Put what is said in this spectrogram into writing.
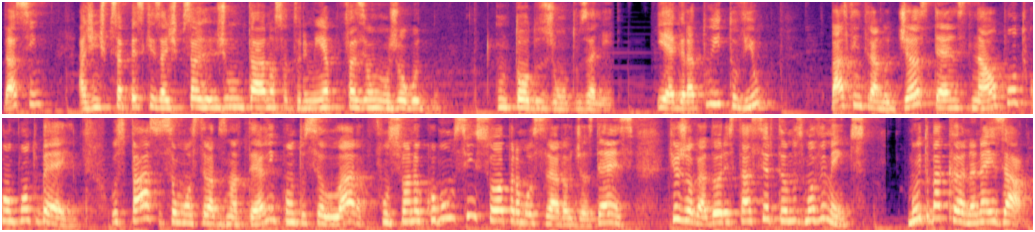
Dá sim. A gente precisa pesquisar, a gente precisa juntar a nossa turminha fazer um jogo com todos juntos ali. E é gratuito, viu? Basta entrar no justdancenow.com.br. Os passos são mostrados na tela enquanto o celular funciona como um sensor para mostrar ao Just Dance que o jogador está acertando os movimentos. Muito bacana, né, Isa?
